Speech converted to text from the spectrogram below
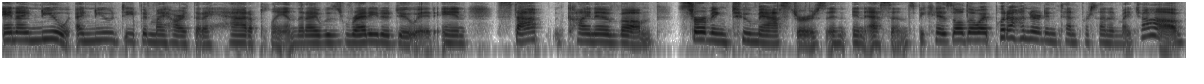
and I knew, I knew deep in my heart that I had a plan, that I was ready to do it and stop kind of um, serving two masters in, in essence. Because although I put 110% in my job,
